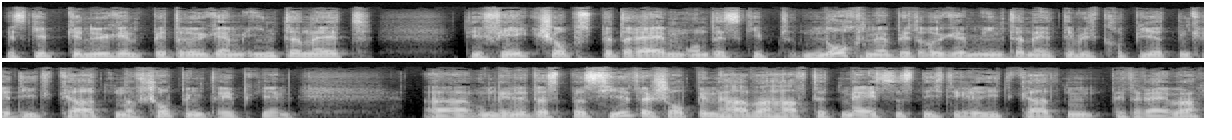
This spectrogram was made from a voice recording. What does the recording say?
Es gibt genügend Betrüger im Internet, die Fake-Shops betreiben und es gibt noch mehr Betrüger im Internet, die mit kopierten Kreditkarten auf Shoppingtrip gehen. Äh, und wenn dir das passiert, der Shopinhaber haftet meistens nicht der Kreditkartenbetreiber,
